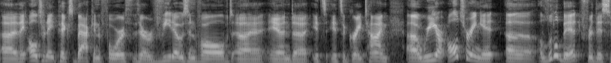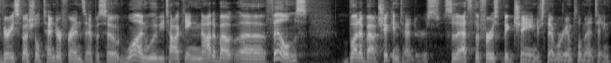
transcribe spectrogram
Uh, they alternate picks back and forth. There are vetoes involved, uh, and uh, it's it's a great time. Uh, we are altering it uh, a little bit for this very special Tender Friends episode. One, we'll be talking not about uh, films but about chicken tenders. So that's the first big change that we're implementing.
